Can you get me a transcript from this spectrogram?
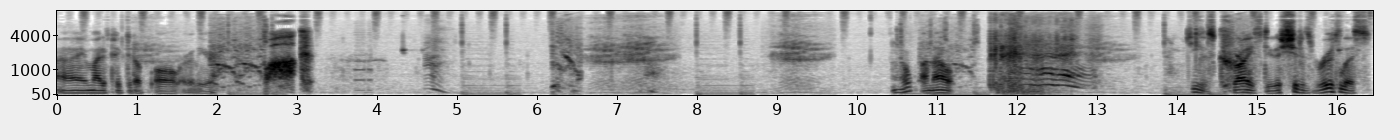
I might have picked it up all earlier. Fuck. Nope, I'm out. Jesus Christ, dude, this shit is ruthless.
